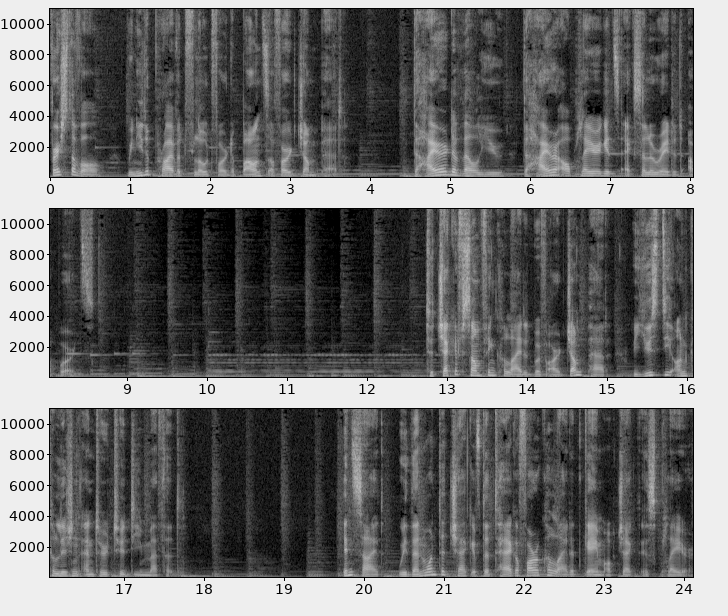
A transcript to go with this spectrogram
First of all, we need a private float for the bounce of our jump pad. The higher the value, the higher our player gets accelerated upwards. To check if something collided with our jump pad, we use the onCollisionEnter2D method. Inside, we then want to check if the tag of our collided game object is player.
